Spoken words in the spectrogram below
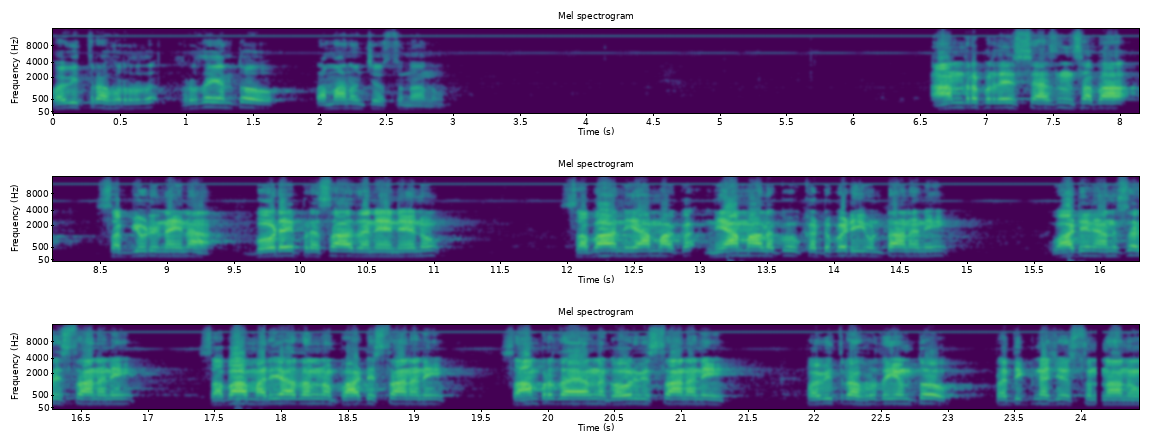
పవిత్ర హృదయంతో ప్రమాణం చేస్తున్నాను. ఆంధ్రప్రదేశ్ శాసనసభ సభ్యుడినైన బోడే ప్రసాద్ అనే నేను సభా నియామక నియామాలకు కట్టుబడి ఉంటానని వాటిని అనుసరిస్తానని సభా మర్యాదలను పాటిస్తానని సాంప్రదాయాలను గౌరవిస్తానని పవిత్ర హృదయంతో ప్రతిజ్ఞ చేస్తున్నాను.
